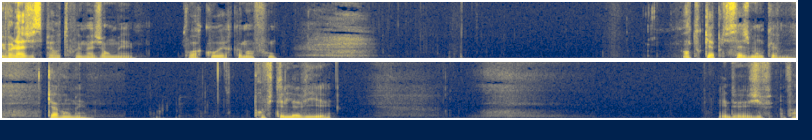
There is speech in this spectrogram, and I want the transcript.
Et voilà, j'espère retrouver ma jambe et pouvoir courir comme un fou. En tout cas, plus sagement qu'avant, mais profiter de la vie et, de enfin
